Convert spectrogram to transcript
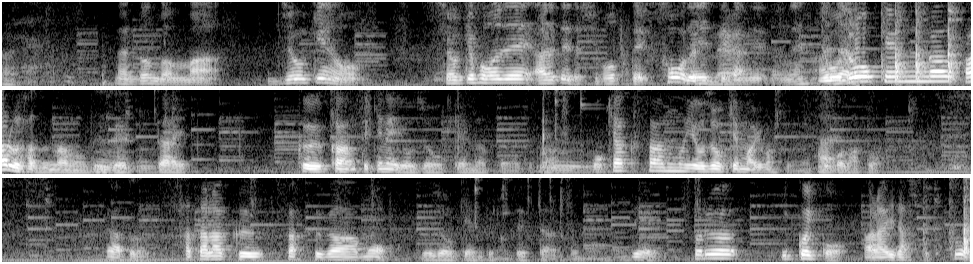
はい。などんどんまあ条件を消去法である程度絞ってそうですねって感じですよね。余剰権があるはずなのでうん絶対、空間的な余剰権だったりとか、うん。お客さんの余剰権もありますよね、はい。ここだと。であと働くスタッフ側も余剰権っていうのは絶対あると思うのでそれを一個一個洗い出していくと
